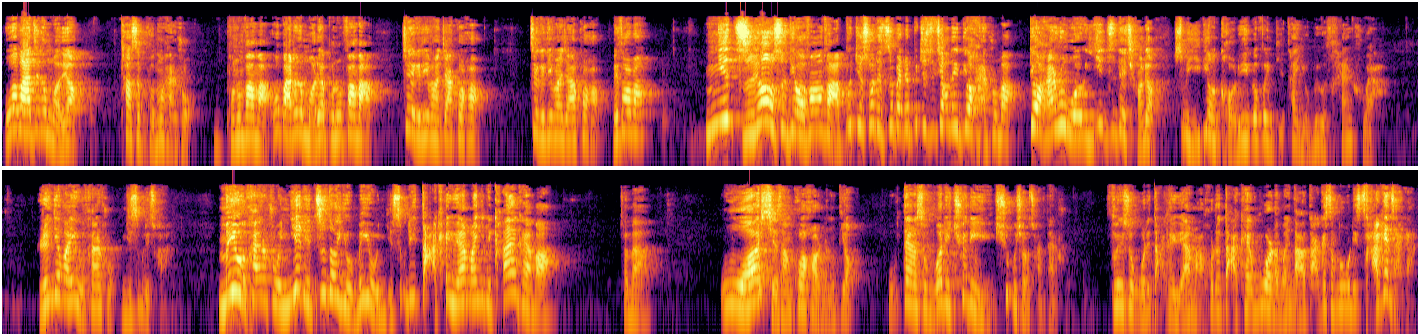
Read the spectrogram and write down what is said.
我把这个抹掉，它是普通函数，普通方法，我把这个抹掉，普通方法，这个地方加括号，这个地方加括号，没错吧？你只要是调方法，不就说的直白点，不就是相当于调函数吗？调函数，我一直在强调，是不是一定要考虑一个问题，它有没有参数呀？人家万一有参数，你是不是得传？没有参数，你也得知道有没有，你是不是得打开源码，你得看看吧？同学们，我写上括号能调，但是我得确定需不需要传参数，所以说我得打开源码或者打开 Word 文档，打开什么我得查看查看，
